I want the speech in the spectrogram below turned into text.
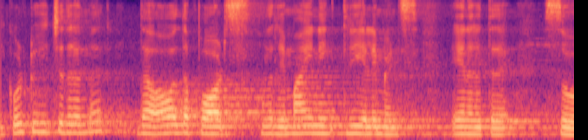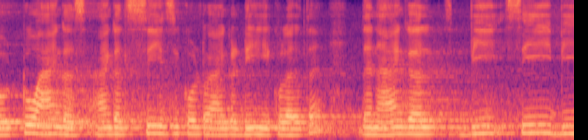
ಈಕ್ವಲ್ ಟು ಈಚ್ ಅದರ್ ಅಂದರೆ ದ ಆಲ್ ದ ಪಾರ್ಟ್ಸ್ ಅಂದರೆ ರಿಮೈನಿಂಗ್ ತ್ರೀ ಎಲಿಮೆಂಟ್ಸ್ ಏನಾಗುತ್ತದೆ so two angles angle C is equal to angle D equal ಆಗುತ್ತೆ then angle B C B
